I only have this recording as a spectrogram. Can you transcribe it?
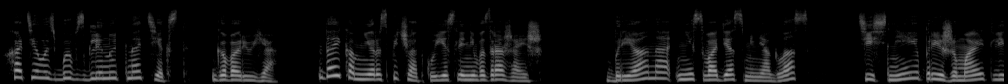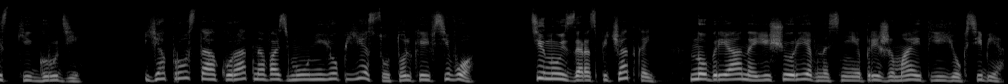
«Хотелось бы взглянуть на текст», — говорю я. «Дай-ка мне распечатку, если не возражаешь». Бриана, не сводя с меня глаз, теснее прижимает листки к груди. Я просто аккуратно возьму у нее пьесу, только и всего. Тянусь за распечаткой, но Бриана еще ревностнее прижимает ее к себе.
